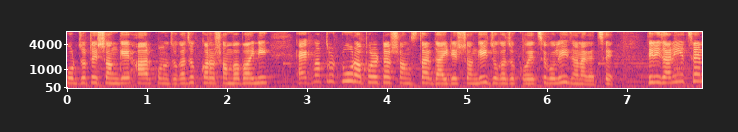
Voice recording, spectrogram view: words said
পর্যটের সঙ্গে আর কোনো যোগাযোগ করা সম্ভব হয়নি। একমাত্র ট্যুর অপারেটর সংস্থার গাইডের সঙ্গেই যোগাযোগ হয়েছে বলেই জানা গেছে। তিনি জানিয়েছেন,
